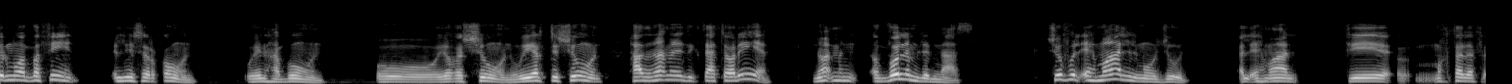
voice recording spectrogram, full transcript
الموظفين اللي يسرقون وينهبون ويغشون ويرتشون. هذا نوع من الدكتاتورية نوع من الظلم للناس. شوفوا الإهمال الموجود. الإهمال في مختلف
